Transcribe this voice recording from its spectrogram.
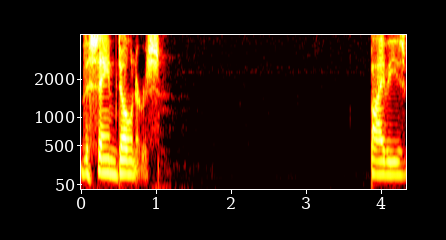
the same donors, by these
